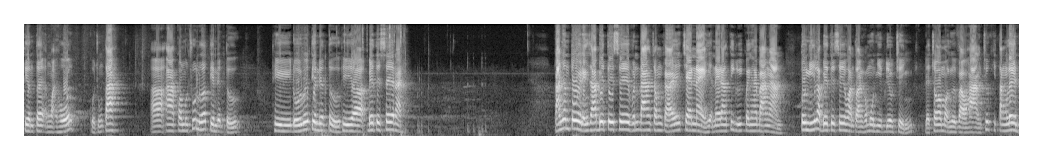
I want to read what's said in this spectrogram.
tiền tệ ngoại hối của chúng ta. À, à còn một chút nữa tiền điện tử. Thì đối với tiền điện tử thì BTC này cá nhân tôi đánh giá BTC vẫn đang trong cái chen này, hiện nay đang tích lũy quanh 23 ngàn. Tôi nghĩ là BTC hoàn toàn có một nhịp điều chỉnh để cho mọi người vào hàng trước khi tăng lên.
